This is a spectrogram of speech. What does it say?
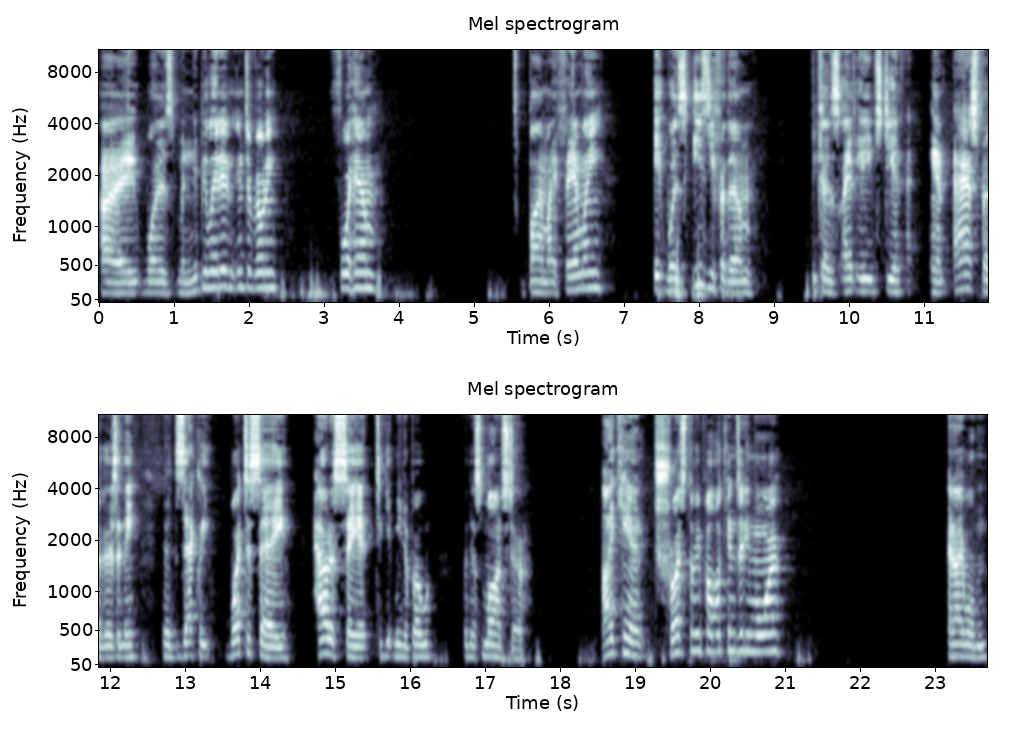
I was manipulated into voting for him by my family. It was easy for them because I have ADHD and, and Asperger's, and they know exactly what to say, how to say it to get me to vote for this monster. I can't trust the Republicans anymore, and I will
